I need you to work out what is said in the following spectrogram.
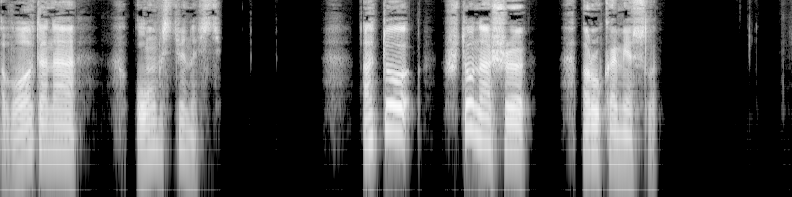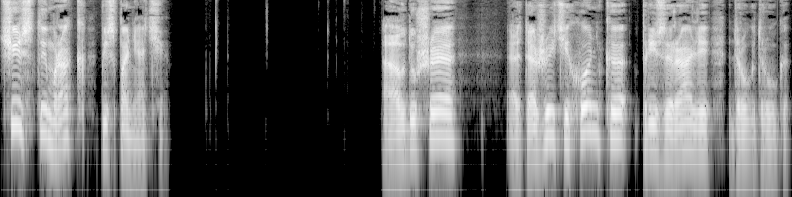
Вот она, умственность. А то, что наше рукомесло? Чистый мрак без понятия. А в душе этажи тихонько презирали друг друга.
